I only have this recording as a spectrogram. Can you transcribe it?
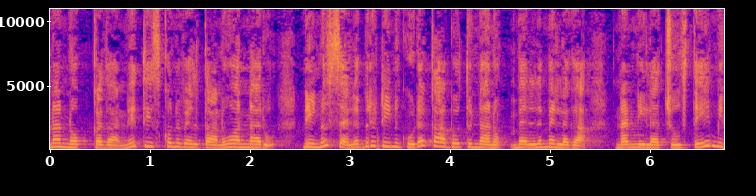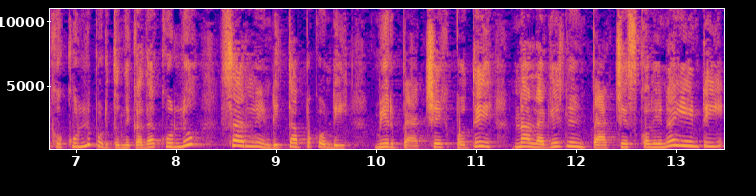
నన్ను ఒక్కదాన్నే తీసుకొని వెళ్తాను అన్నారు. నేను సెలబ్రిటీని కూడా కాబోతున్నాను మెల్లమెల్లగా. నన్ను ఇలా చూస్తే మీకు కుళ్ళు పుడుతుంది కదా కుళ్ళు? సర్లేండి తప్పకోండి. మీరు ప్యాక్ చేయకపోతే నా లగేజ్ నేను ప్యాక్ చేసుకోలేనా ఏంటి?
